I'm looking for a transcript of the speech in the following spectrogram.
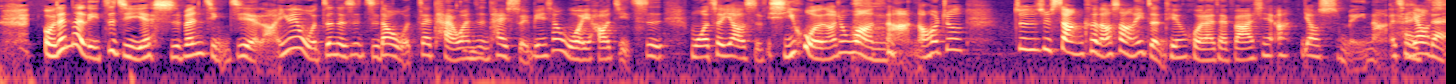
我在那里自己也十分警戒啦，因为我真的是知道我在台湾真的太随便，像我也好几次摩托车钥匙熄火了，然后就忘了拿，然后就就是去上课，然后上了一整天回来才发现啊钥匙没拿，而且钥匙。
